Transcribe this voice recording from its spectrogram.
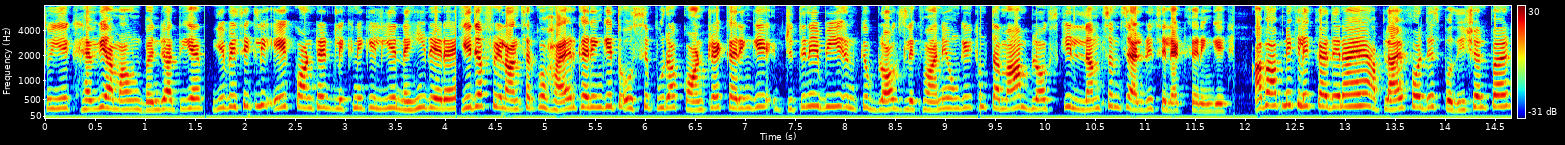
तो ये एक हैवी अमाउंट बन जाती है। ये बेसिकली एक कॉन्टेंट लिखने के लिए नहीं दे रहे ये जब फ्रीलांसर को हायर करेंगे तो उससे पूरा कॉन्ट्रैक्ट करेंगे जितने भी उनके ब्लॉग्स लिखवाने होंगे हम तमाम ब्लॉग्स की लमसम सैलरी सिलेक्ट करेंगे। अब आपने क्लिक कर देना है अप्लाई फॉर दिस पोजीशन पर।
